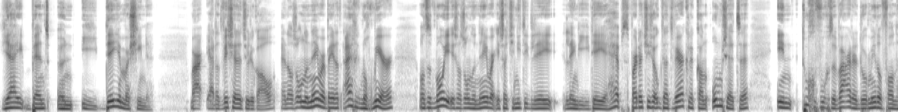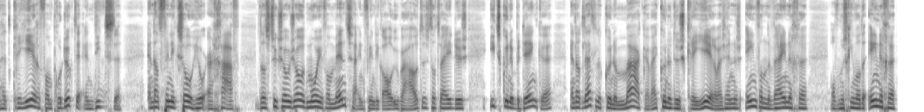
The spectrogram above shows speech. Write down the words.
jij bent een ideeënmachine. Maar ja, dat wist je natuurlijk al. En als ondernemer ben je dat eigenlijk nog meer. Want het mooie is als ondernemer is dat je niet alleen die ideeën hebt, maar dat je ze ook daadwerkelijk kan omzetten in toegevoegde waarde door middel van het creëren van producten en diensten. En dat vind ik zo heel erg gaaf. Dat is natuurlijk sowieso het mooie van mens zijn, vind ik al überhaupt. Dus dat wij dus iets kunnen bedenken en dat letterlijk kunnen maken. Wij kunnen dus creëren. Wij zijn dus een van de weinige, of misschien wel de enige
